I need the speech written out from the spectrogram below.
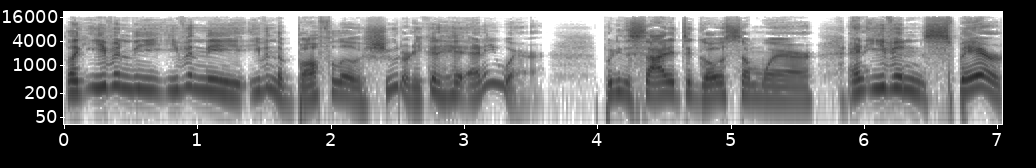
Like even the even the even the Buffalo shooter, he could hit anywhere. but he decided to go somewhere and even spare.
